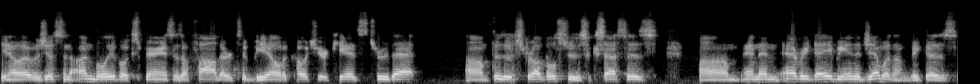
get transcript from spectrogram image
you know, it was just an unbelievable experience as a father to be able to coach your kids through that, um, through the struggles, through the successes, um, and then every day being in the gym with them. Because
